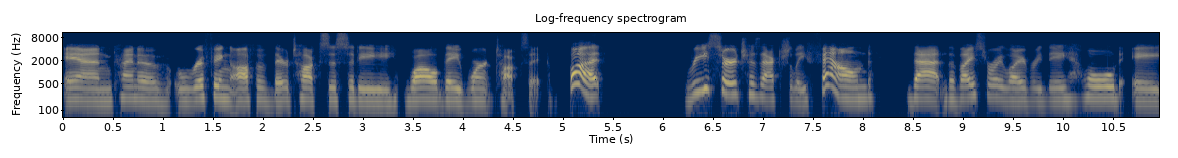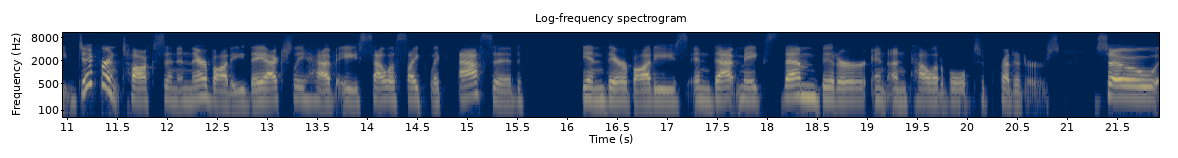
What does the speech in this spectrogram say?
and kind of riffing off of their toxicity while they weren't toxic. But research has actually found that the Viceroy Library, they hold a different toxin in their body. They actually have a salicylic acid in their bodies, and that makes them bitter and unpalatable to predators. So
